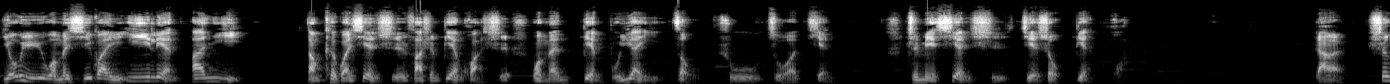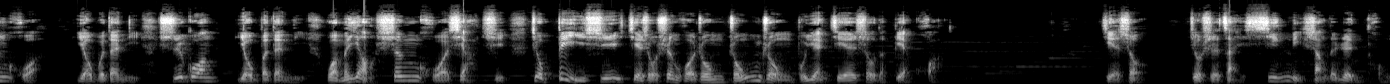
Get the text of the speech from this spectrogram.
由于我们习惯于依恋安逸，当客观现实发生变化时，我们便不愿意走出昨天，直面现实，接受变化。然而，生活由不得你，时光由不得你，我们要生活下去，就必须接受生活中种种不愿接受的变化，接受。就是在心理上的认同，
